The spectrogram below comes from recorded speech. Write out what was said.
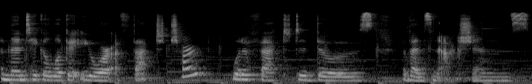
And then take a look at your effect chart. What effect did those events and actions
